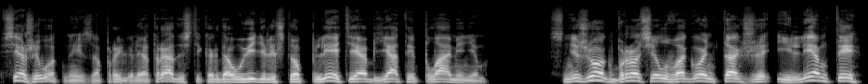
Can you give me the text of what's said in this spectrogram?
Все животные запрыгали от радости, когда увидели, что плети объяты пламенем. Снежок бросил в огонь также и ленты,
